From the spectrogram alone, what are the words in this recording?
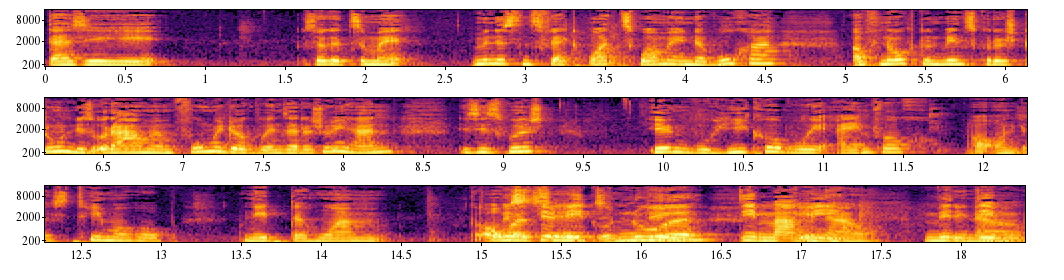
dass ich, sage jetzt einmal, mindestens vielleicht ein, zweimal in der Woche auf Nacht und wenn es gerade eine Stunde ist oder auch mal am Vormittag, wenn sie an der Schule haben, das ist wurscht, irgendwo hinkomme, wo ich einfach ein anderes Thema habe, nicht daheim Du bist ja nicht nur Ding. die Mami Genau, mit genau. dem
